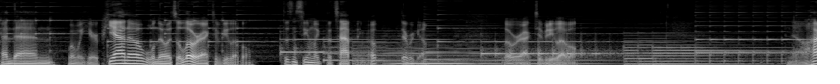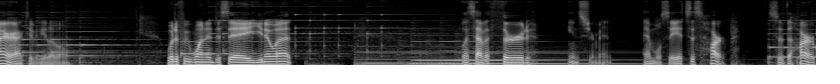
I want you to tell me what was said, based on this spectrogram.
And then when we hear piano, we'll know it's a lower activity level. Doesn't seem like that's happening. Oh, there we go. Lower activity level. Now a higher activity level. What if we wanted to say, you know what? Let's have a third instrument. And we'll say it's this harp. So the harp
